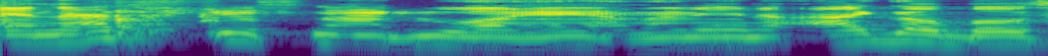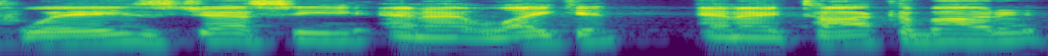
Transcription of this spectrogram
And that's just not who I am. I mean, I go both ways, Jesse, and I like it and I talk about it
